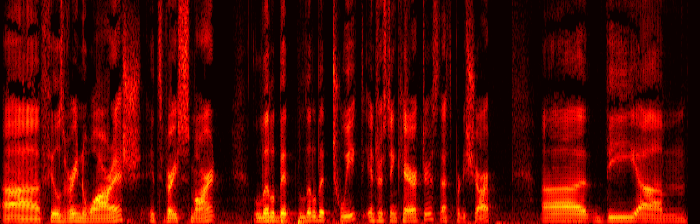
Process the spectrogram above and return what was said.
Uh, feels very noirish. It's very smart. A little bit, a little bit tweaked. Interesting characters. That's pretty sharp. Uh, the um,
